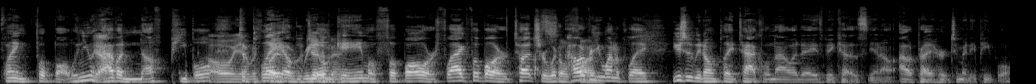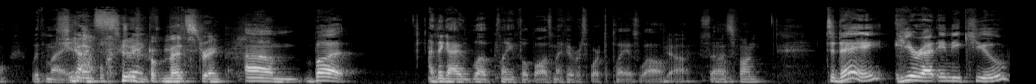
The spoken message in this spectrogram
playing football. When you Yeah. have enough people Oh, yeah, to play play a real game of football or flag football or touch or what, So however fun. you want to play. Usually we don't play tackle nowadays because, you know, I would probably hurt too many people with my immense strength. immense strength. Um, but I think I love playing football as my favorite sport to play as well. yeah, So that's fun. today here at IndieQ,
